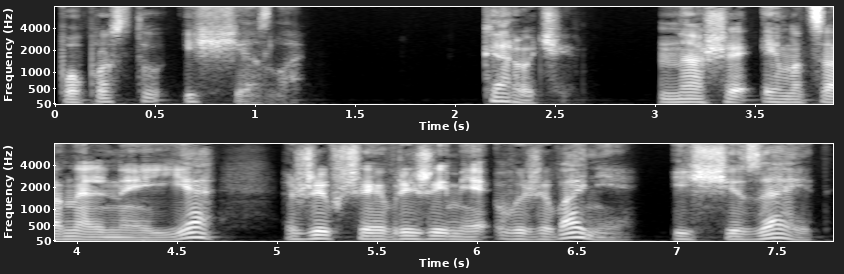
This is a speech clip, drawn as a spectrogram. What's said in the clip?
попросту исчезла. Короче, наше эмоциональное «я», жившее в режиме выживания, исчезает,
